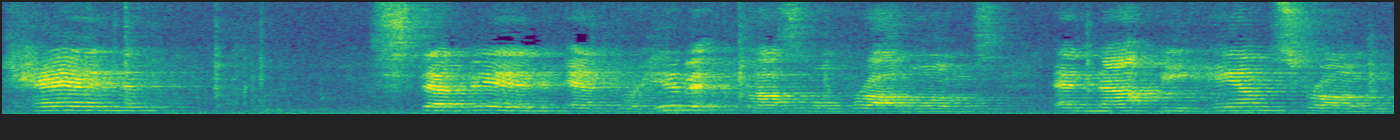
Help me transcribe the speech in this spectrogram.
can step in and prohibit possible problems and not be hamstrung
